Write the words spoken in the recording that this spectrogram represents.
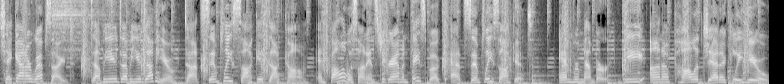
Check out our website, www.simplysocket.com, and follow us on Instagram and Facebook at Simply Socket. And remember, be unapologetically you.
